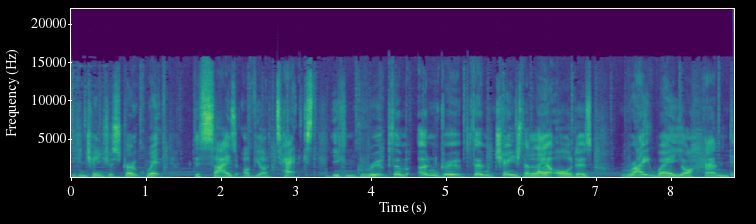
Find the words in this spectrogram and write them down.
you can change your stroke width, the size of your text, you can group them, ungroup them, change the layer orders, right where your hand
